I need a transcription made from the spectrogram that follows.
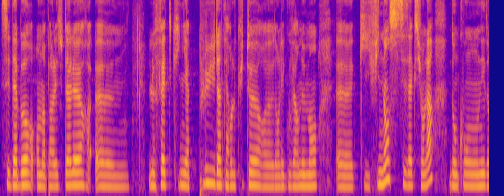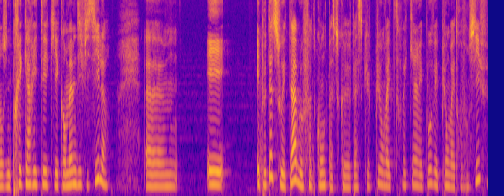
C'est d'abord, on en parlait tout à l'heure, le fait qu'il n'y a plus d'interlocuteurs dans les gouvernements qui financent ces actions-là. Donc on est dans une précarité qui est quand même difficile. Euh, et, peut-être souhaitable au fin de compte, parce que, parce que plus on va être précaire et pauvre, et plus on va être offensif.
